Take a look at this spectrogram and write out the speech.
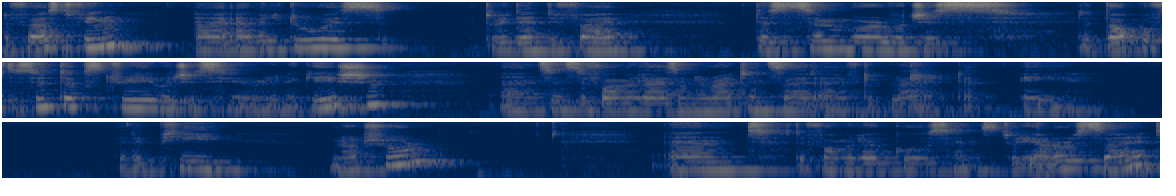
the first thing I, I will do is to identify the symbol which is the top of the syntax tree, which is here the negation. And since the formula is on the right hand side, I have to apply the A at a P not sure. And the formula goes hence to the other side,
